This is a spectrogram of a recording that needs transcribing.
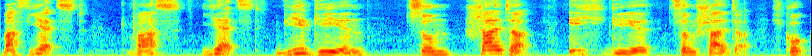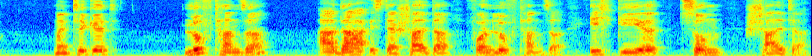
Was jetzt? Was jetzt? Wir gehen zum Schalter. Ich gehe zum Schalter. Ich gucke, mein Ticket, Lufthansa. Ah, da ist der Schalter von Lufthansa. Ich gehe zum Schalter.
